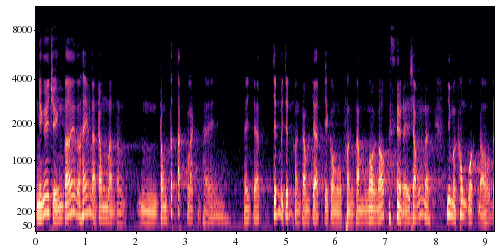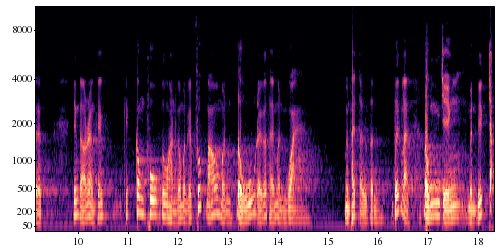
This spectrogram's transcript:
Những cái chuyện tới tôi thấy là trong là, trong tích tắc là có thể thể chết. 99% chết, chỉ còn một phần tâm ngôi ngốc để sống thôi. Nhưng mà không quật đổ được. Chứng tỏ rằng cái cái công phu tu hành của mình, cái phước báo của mình đủ để có thể mình qua mình phải tự tin. Tức là đụng chuyện mình biết chắc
